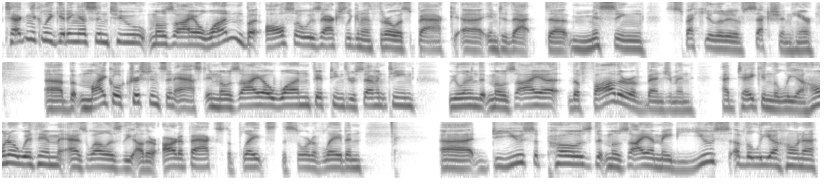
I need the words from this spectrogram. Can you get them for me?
technically getting us into Mosiah 1, but also is actually going to throw us back uh, into that uh, missing speculative section here. Uh, but Michael Christensen asked in Mosiah 1 15 through 17, we learned that Mosiah, the father of Benjamin, had taken the Liahona with him, as well as the other artifacts, the plates, the sword of Laban. Uh, do you suppose that Mosiah made use of the Liahona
